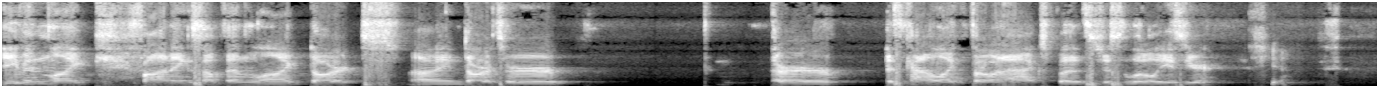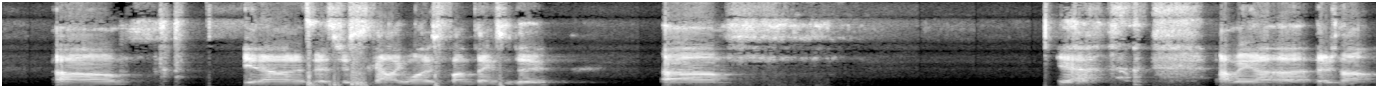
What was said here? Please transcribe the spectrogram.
even like finding something like darts, I mean, darts are are it's kind of like throwing an axe, but it's just a little easier. Yeah. Um, you know, and it's, it's just kind of like one of those fun things to do. Um, yeah, I mean, uh, uh, there's not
